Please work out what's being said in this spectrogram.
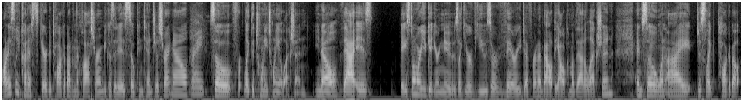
honestly kind of scared to talk about in the classroom because it is so contentious right now. Right. So for like the 2020 election, you know, that is based on where you get your news, like your views are very different about the outcome of that election. And so when I just like talk about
